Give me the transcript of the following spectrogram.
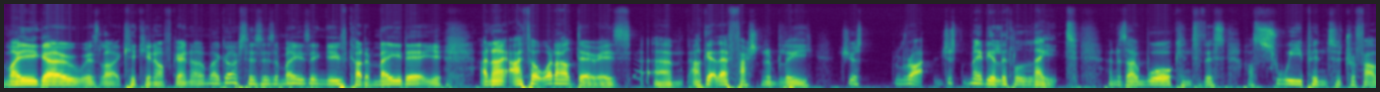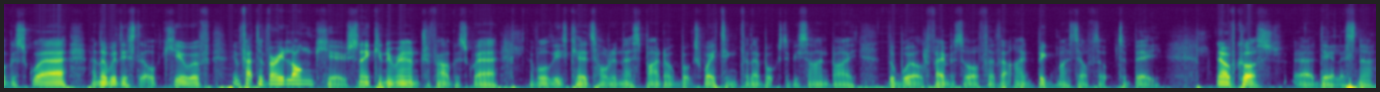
My ego was like kicking off, going, oh my gosh, this is amazing. You've kind of made it. You, and I, I thought what I'll do is um, I'll get there fashionably just right, just maybe a little late. And as I walk into this, I'll sweep into Trafalgar Square, and there'll be this little queue of, in fact, a very long queue snaking around Trafalgar Square of all these kids holding their Spy Dog books, waiting for their books to be signed by the world famous author that I'd bigged myself up to be. Now, of course, uh, dear listener,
